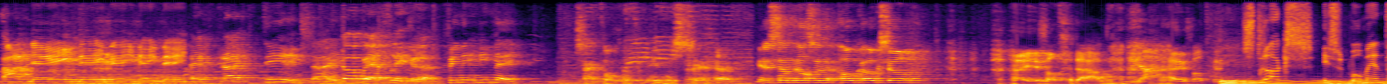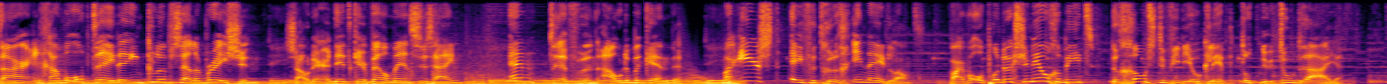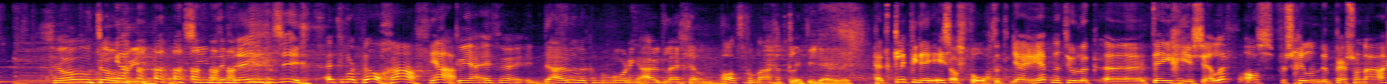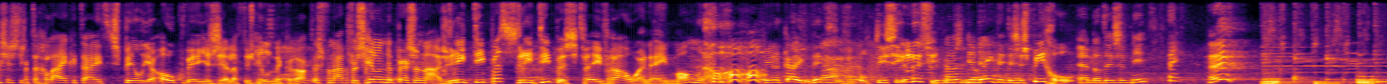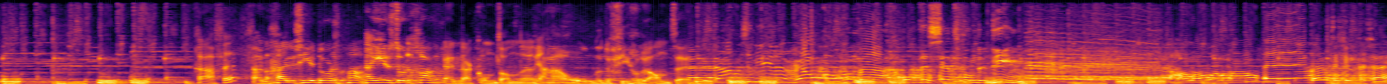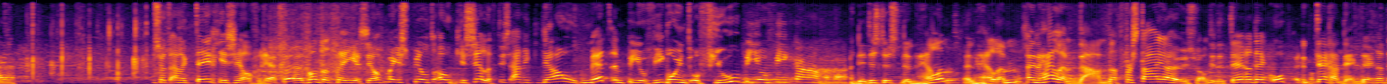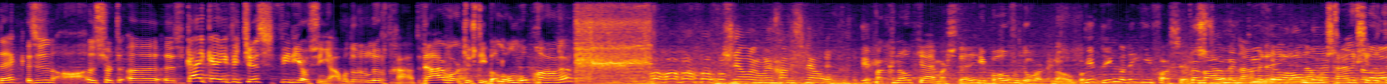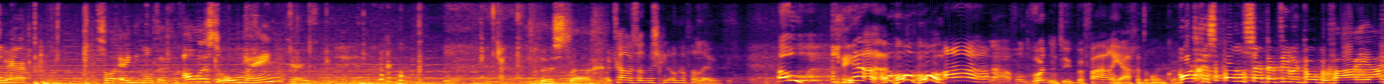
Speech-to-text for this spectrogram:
Ah, nee, nee, nee, nee, nee. Ik krijg teringstijn. Ik kan wegflikkeren. Vind ik niet, nee. Zeg toch dat ik niet moest zeggen. Jij staat er als een, ook, ook zo. Hij heeft wat gedaan. Ja. Hij heeft wat gedaan. Straks is het moment daar en gaan we optreden in Club Celebration. Zouden er dit keer wel mensen zijn? En treffen we een oude bekende. Maar eerst even terug in Nederland. Waar we op productioneel gebied de grootste videoclip tot nu toe draaien. Zo, Toby. Ik zie een tevreden gezicht. Het wordt wel gaaf, ja. Kun jij even in duidelijke bewoording uitleggen wat vandaag het clipidee is? Het clipidee is als volgt. Het- jij rapt natuurlijk eh, tegen jezelf als verschillende personages. Tegelijkertijd speel je ook weer jezelf. Dus verschillende karakters. Vandaag verschillende personages. Drie types. Drie types. Twee vrouwen en één man. Kijken. Dit is dus een optische illusie. Nou, je denkt dit is een spiegel. En dat is het niet? Gaaf, hè? Nou, dan ga je dus hier door de gang. Ga je hier dus door de gang. En daar komt dan eh, ja, honderden figuranten. Dames en heren, welkom vandaag op de set van de Dean. Dus uiteindelijk tegen jezelf rappen. eh, want dat ben je zelf, maar je speelt ook jezelf. Het is eigenlijk jou met een POV, point of view, POV camera. En dit is dus een helm. Een helm. Een helm, Daan. Dat versta je heus wel. Er zit een terradek op. Een terradek. Terradek. Het is een, ah, een soort, eh, eh, kijk eventjes, videosignaal wat door de lucht gaat. Daar wordt dus die ballon opgehangen. Snel jongen, we gaan niet snel. Maar knoop jij maar steeds. Hierboven doorknopen. Dit ding wat ik hier vastzet. We waren met naar beneden. handen. waarschijnlijk zit het er erg. Zal één iemand even alles eromheen? Rustig. Trouwens, dat misschien ook nog wel leuk. Oh! Ja. Ho, ho. Vanavond wordt natuurlijk Bavaria gedronken. Wordt gesponsord natuurlijk door Bavaria.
